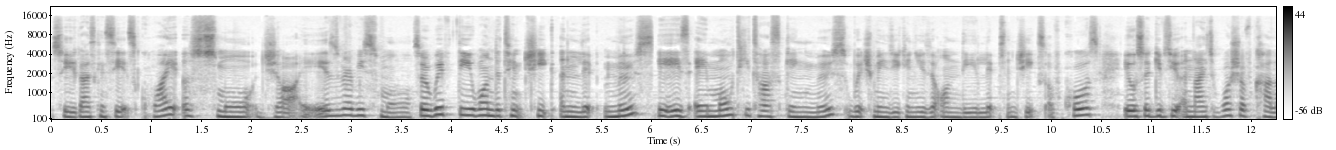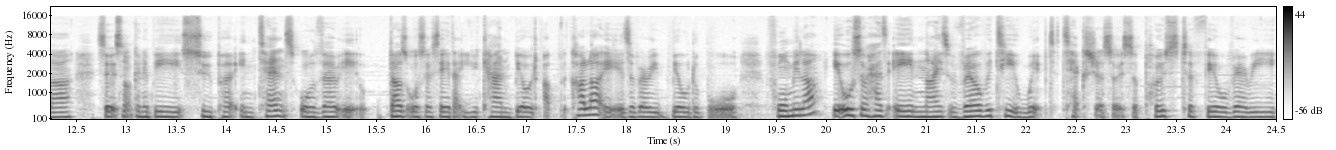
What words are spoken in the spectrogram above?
so you guys can see it's quite a small jar. It is very small. So with the wonder tint cheek and lip mousse it is a multitasking mousse which means you can use it on the lips and cheeks of course. It also gives you a nice wash of color so it's not going to be super intense although it does also say that you can build up the color. It is a very buildable formula. It also has a nice velvety whipped texture so it's supposed to feel very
